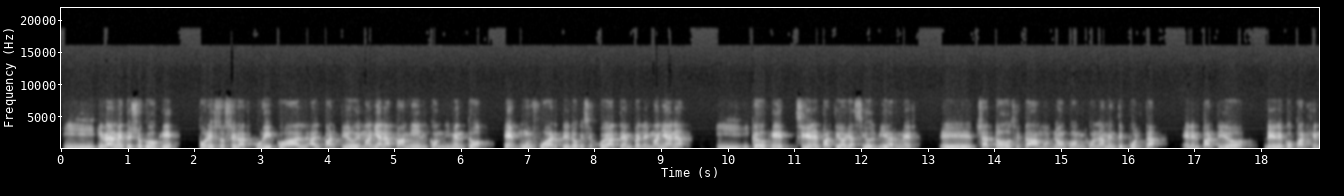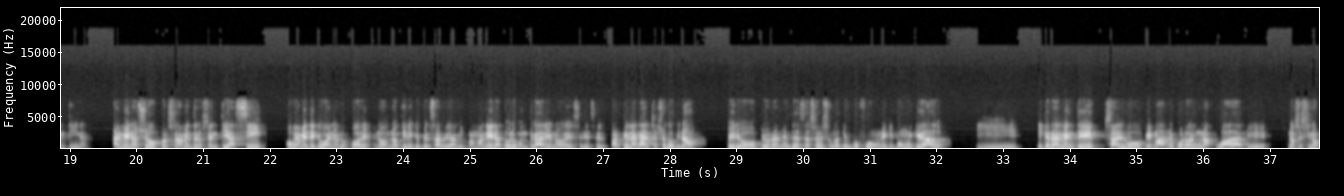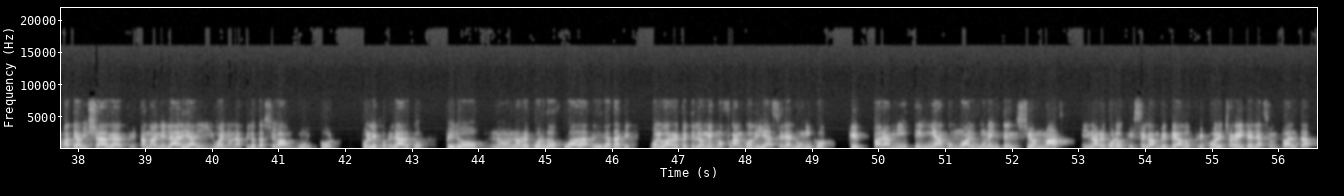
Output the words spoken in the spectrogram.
y, realmente yo creo que por eso se lo adjudico al, partido de mañana. Para mí el condimento es muy fuerte lo que se juega a Temperley mañana. Y, creo que si bien el partido había sido el viernes, eh, ya todos estábamos ¿no? con, la mente puesta en el partido de, Copa Argentina. Al menos yo personalmente lo sentía así. Obviamente que, bueno, los jugadores no, no tienen que pensar de la misma manera, todo lo contrario, ¿no? Es, es el partido en la cancha. Yo creo que no pero, pero realmente la sensación del segundo tiempo fue un equipo muy quedado y, que realmente, salvo, es más, recuerdo alguna jugada que no sé si no patea Villaga estando en el área y bueno, la pelota se va muy por, por lejos del arco, pero no, recuerdo jugadas de, ataque. Vuelvo a repetir lo mismo, Franco Díaz era el único que para mí tenía como alguna intención más, y no recuerdo que se gambetea a dos, tres jugadores de Chacarita y le hacen falta,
